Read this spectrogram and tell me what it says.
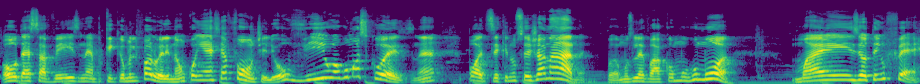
ou dessa vez, né? Porque, como ele falou, ele não conhece a fonte, ele ouviu algumas coisas, né? Pode ser que não seja nada, vamos levar como rumor mas eu tenho fé.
